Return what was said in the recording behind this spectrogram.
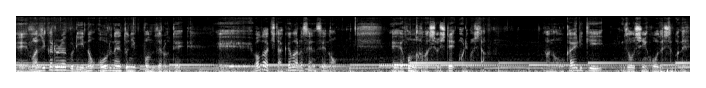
えーマジカルラブリーの「オールナイトニッポンゼロで、えー、若木竹丸先生の、えー本の話をしておりました。あの怪力増進法でしたかね、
